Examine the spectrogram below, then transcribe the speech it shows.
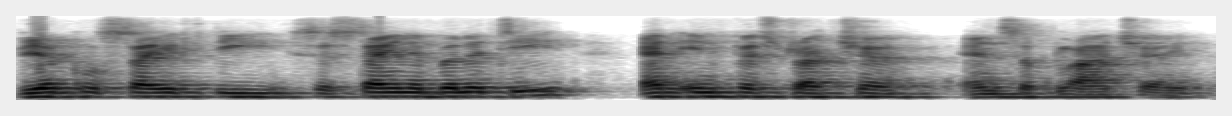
vehicle safety, sustainability, and infrastructure and supply chain.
